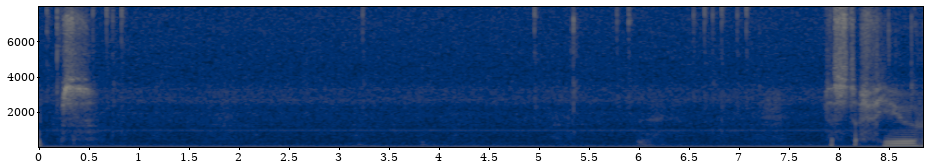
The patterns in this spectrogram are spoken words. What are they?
Oops. Just a few.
